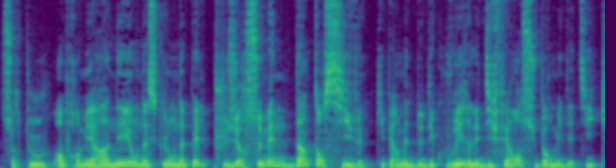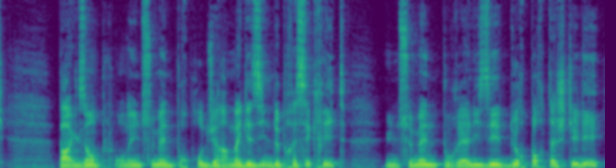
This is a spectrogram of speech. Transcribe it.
Surtout, en première année, on a ce que l'on appelle plusieurs semaines d'intensive qui permettent de découvrir les différents supports médiatiques. Par exemple, on a une semaine pour produire un magazine de presse écrite, une semaine pour réaliser deux reportages télé,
